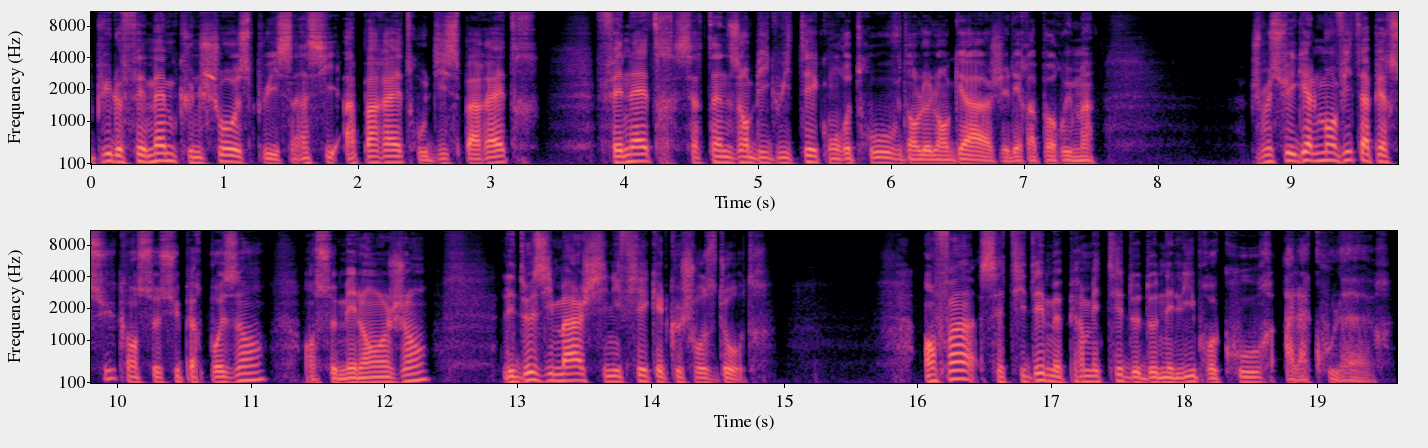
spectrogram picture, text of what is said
Et puis le fait même qu'une chose puisse ainsi apparaître ou disparaître fait naître certaines ambiguïtés qu'on retrouve dans le langage et les rapports humains. Je me suis également vite aperçu qu'en se superposant, en se mélangeant, les deux images signifiaient quelque chose d'autre. Enfin, cette idée me permettait de donner libre cours à la couleur.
